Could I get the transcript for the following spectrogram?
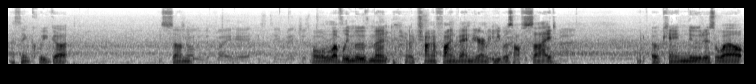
I think we got some oh lovely movement. They're trying to find Van Buren, but he was offside. Knew it as well.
